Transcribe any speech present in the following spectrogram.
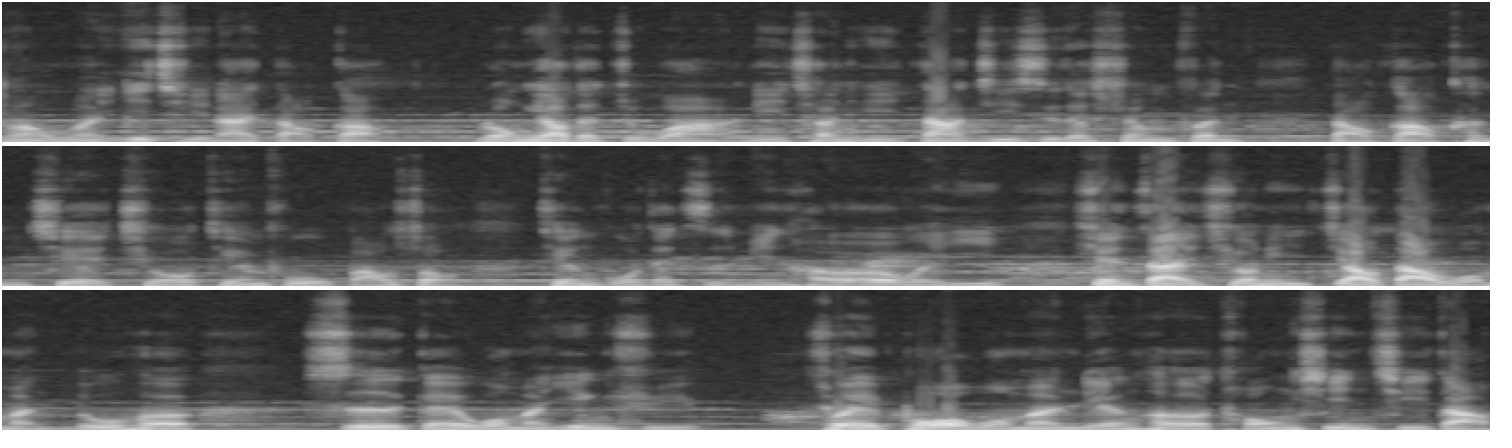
让我们一起来祷告：荣耀的主啊，你曾以大祭司的身份祷告，恳切求天父保守天国的子民合而为一。现在求你教导我们如何。是给我们应许，吹破我们联合同心祈祷。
